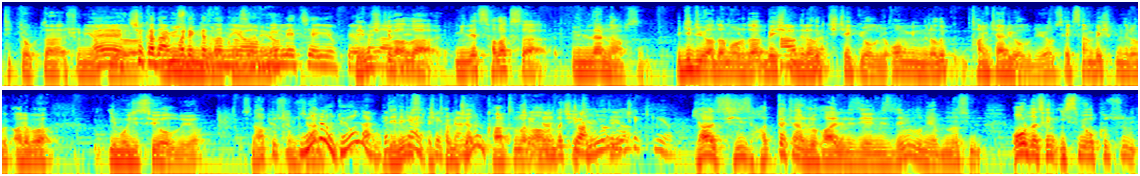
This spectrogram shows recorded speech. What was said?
TikTok'ta şunu yapıyor. Evet şu kadar 100 para kazanıyor, kazanıyor. millet şey yapıyor Demiş falan ki valla millet salaksa ünlüler ne yapsın? E gidiyor adam orada 5 bin liralık çiçek yolluyor, 10 bin liralık tanker yolluyor, 85 bin liralık araba emojisi yolluyor. Siz ne yapıyorsunuz Bunları ya? ödüyorlar değil Deli mi misin? E gerçekten? tabii canım, kartınlar Şeyden anında çekiliyor ya. çekiliyor. Ya siz hakikaten ruh haliniz yerinizde mi bunu yapın? Nasıl? Orada senin ismi okunsun.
